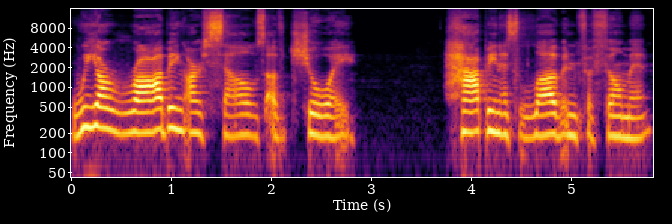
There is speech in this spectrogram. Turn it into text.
We are robbing ourselves of joy, happiness, love, and fulfillment.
